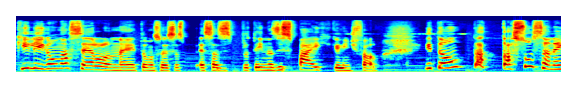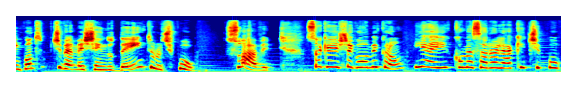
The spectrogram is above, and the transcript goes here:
que ligam na célula, né? Então, são essas, essas proteínas spike que a gente fala. Então, tá, tá sussa, né? Enquanto estiver mexendo dentro, tipo, suave. Só que aí chegou o Omicron. E aí começaram a olhar que, tipo,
